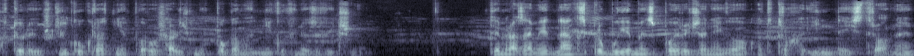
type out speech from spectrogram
który już kilkukrotnie poruszaliśmy w pogomedniku filozoficznym. Tym razem jednak spróbujemy spojrzeć na niego od trochę innej strony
